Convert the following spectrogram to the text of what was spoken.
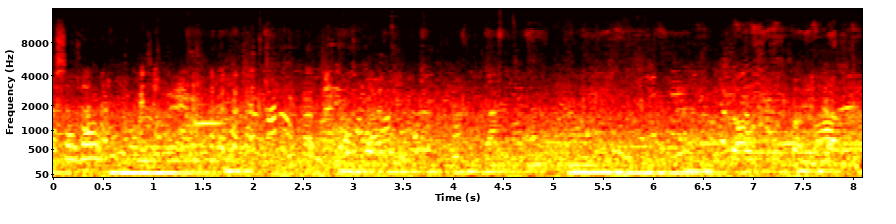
Also wir müssten eigentlich die Route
